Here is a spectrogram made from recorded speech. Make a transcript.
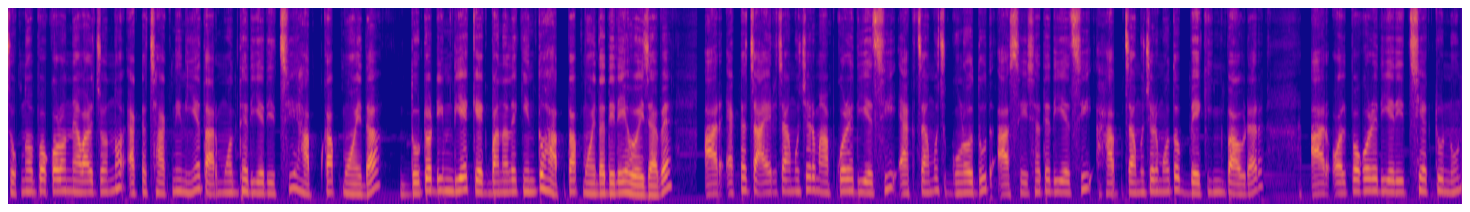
শুকনো উপকরণ নেওয়ার জন্য একটা ছাকনি নিয়ে তার মধ্যে দিয়ে দিচ্ছি হাফ কাপ ময়দা। দুটো ডিম দিয়ে কেক বানালে কিন্তু হাফ কাপ ময়দা দিলেই হয়ে যাবে। আর একটা চায়ের চামচের মাপ করে দিয়েছি, এক চামচ গুঁড়ো দুধ আর সেই সাথে দিয়েছি হাফ চামচের মতো বেকিং পাউডার আর অল্প করে দিয়ে দিচ্ছি একটু নুন,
